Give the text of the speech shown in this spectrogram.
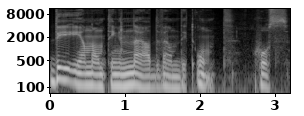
det är någonting nödvändigt ont hos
